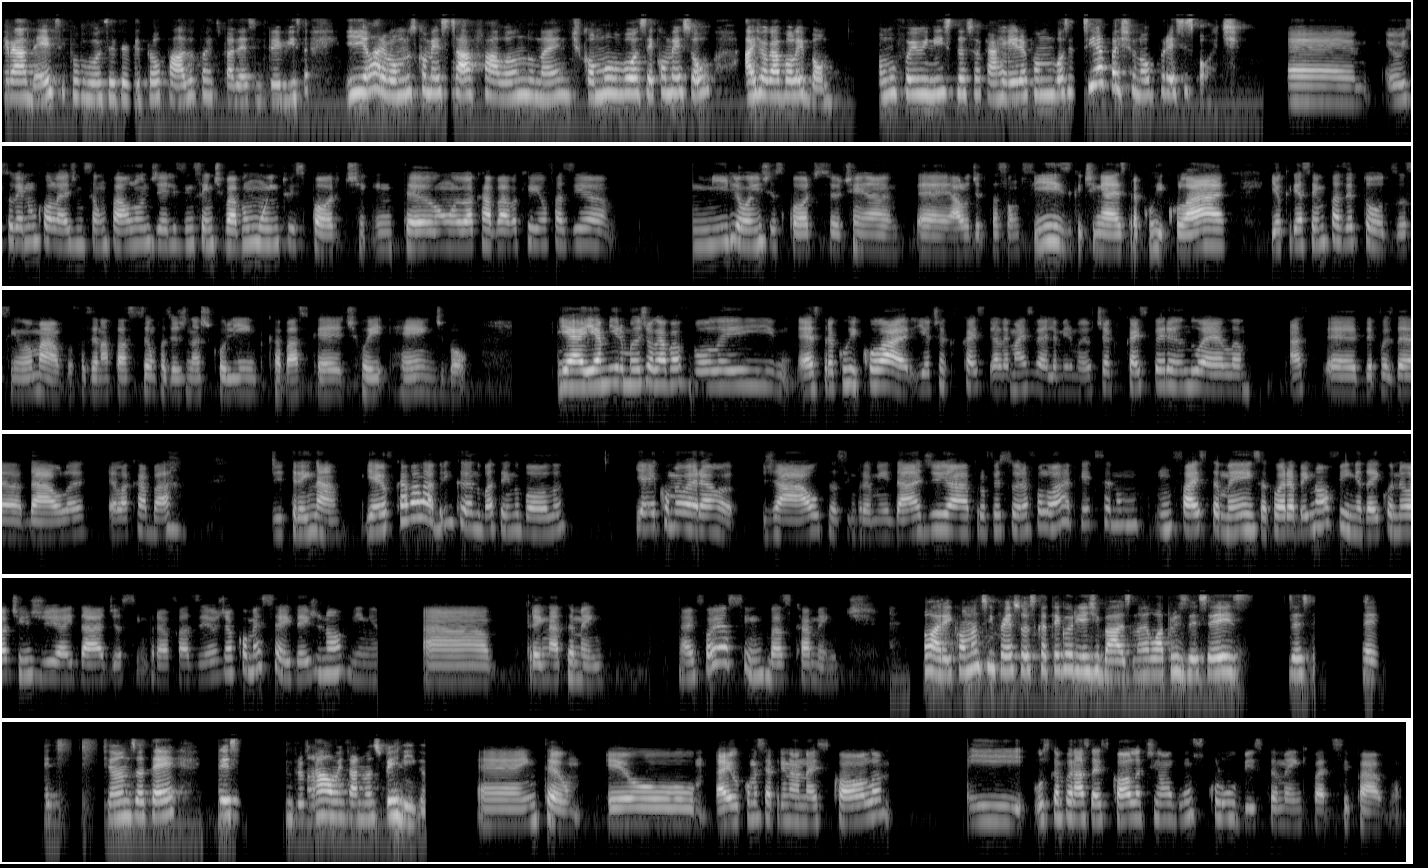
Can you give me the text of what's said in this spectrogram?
agradece por você ter topado participar dessa entrevista. E, Lara, vamos começar falando né, de como você começou a jogar voleibol. Como foi o início da sua carreira, como você se apaixonou por esse esporte? É, eu estudei num colégio em São Paulo onde eles incentivavam muito o esporte. Então, eu acabava que eu fazia milhões de esportes. Eu tinha é, aula de educação física, tinha extracurricular, e eu queria sempre fazer todos, assim, eu amava. Fazer natação, fazer ginástica olímpica, basquete, handball. E aí a minha irmã jogava vôlei extracurricular e eu tinha que ficar, ela é mais velha, minha irmã, eu tinha que ficar esperando ela é, depois da, da aula ela acabar de treinar. E aí eu ficava lá brincando, batendo bola. E aí como eu era já alta assim para minha idade, a professora falou: "Ah, por que que você não, não faz também?" Só que eu era bem novinha. Daí quando eu atingi a idade assim para fazer, eu já comecei desde novinha a treinar também. Aí foi assim, basicamente. Ora, e como assim foi as suas categorias de base, né? Lá para os 16, 17 anos até profissional, entrar numa Superliga. É, então, eu aí eu comecei a treinar na escola e os campeonatos da escola tinham alguns clubes também que participavam.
